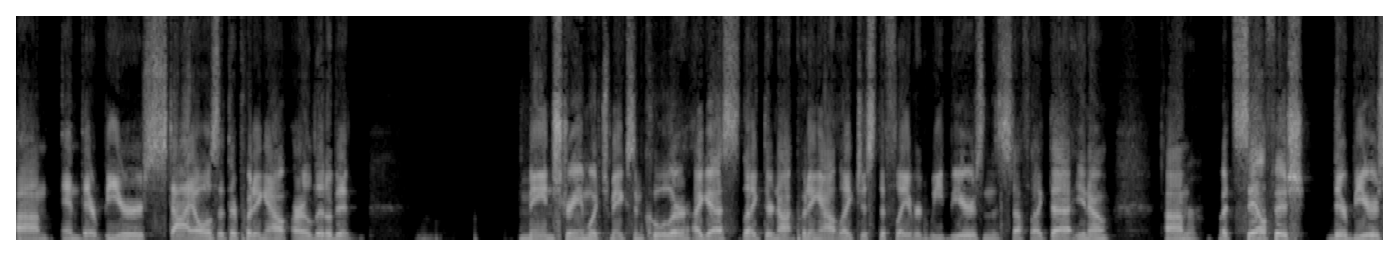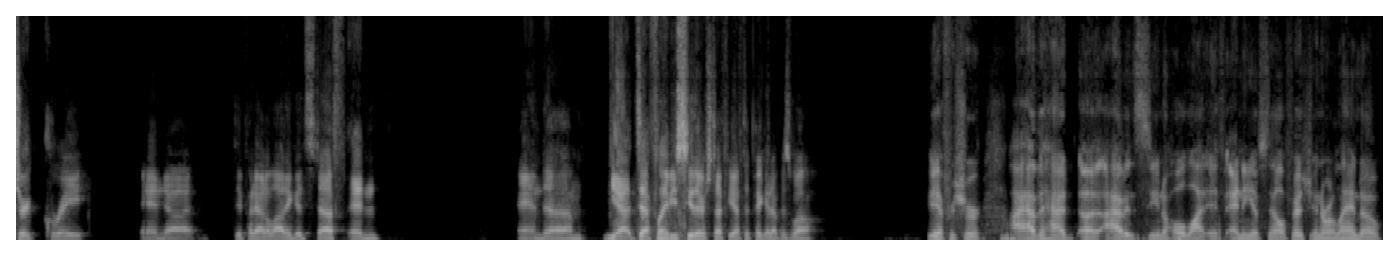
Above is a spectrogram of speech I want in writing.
Um, and their beer styles that they're putting out are a little bit mainstream, which makes them cooler, I guess. Like they're not putting out like just the flavored wheat beers and stuff like that, you know. Um, Sure. But Sailfish, their beers are great, and uh, they put out a lot of good stuff. And and um, yeah, definitely if you see their stuff, you have to pick it up as well. Yeah, for sure. I haven't had, uh, I haven't seen a whole lot, if any, of Sailfish in Orlando.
